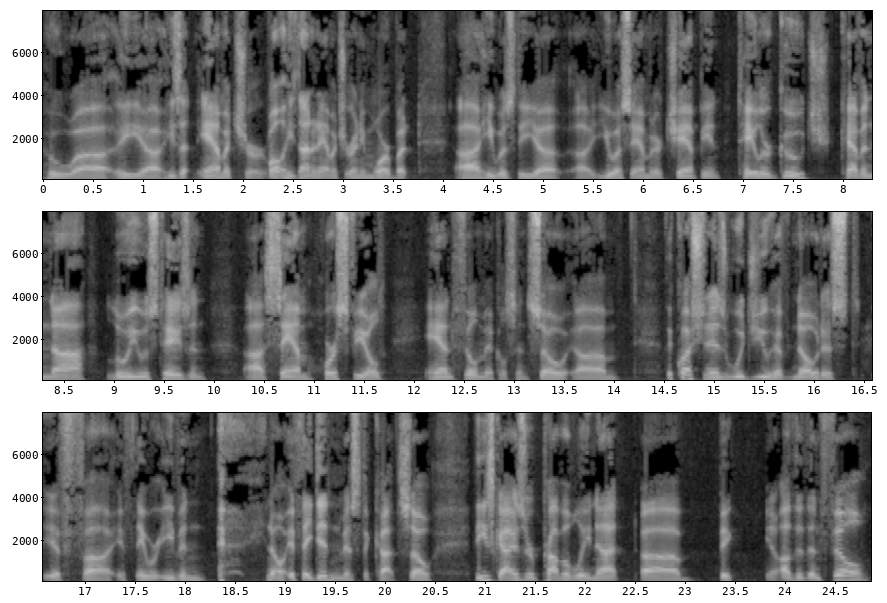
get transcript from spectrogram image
who uh, he, uh, he's an amateur. Well, he's not an amateur anymore, but uh, he was the uh, uh, U.S. amateur champion. Taylor Gooch, Kevin Na, Louis Oosthuizen, uh, Sam Horsfield, and Phil Mickelson. So um, the question is, would you have noticed if uh, if they were even, you know, if they didn't miss the cut? So these guys are probably not uh, big, you know, other than Phil.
